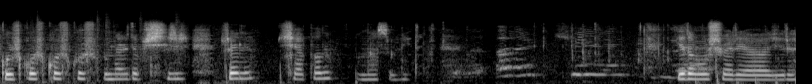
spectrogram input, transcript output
Koş koş koş koş. Bunları da pişirelim. Şey yapalım. Ondan sonra gidelim. Ya da boş ver ya yürü.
